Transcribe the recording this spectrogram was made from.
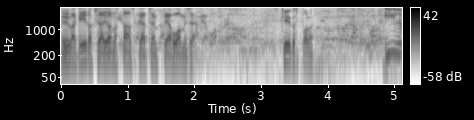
Hyvä, kiitoksia Joonas Tanska ja tsemppiä huomiseen. Kiitos paljon. Ilves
